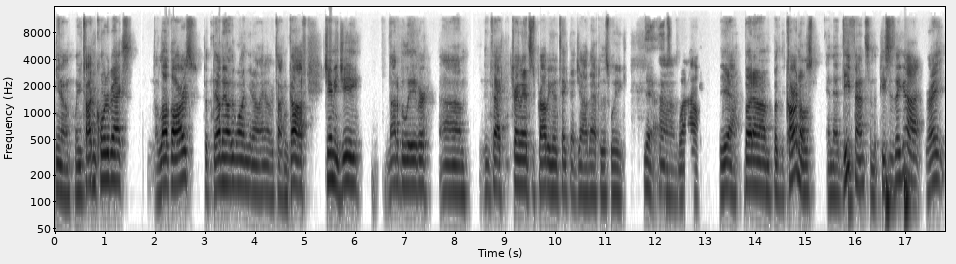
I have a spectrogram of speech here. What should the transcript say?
you know, when you're talking quarterbacks, I love ours, but the other one, you know, I know we're talking golf. Jimmy G, not a believer. Um, in fact, Trey Lance is probably going to take that job after this week. Yeah. Um, wow. Yeah, but um, but the Cardinals and that defense and the pieces they got, right?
